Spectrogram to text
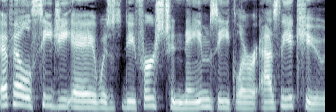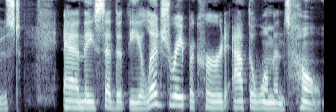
FLCGA was the first to name Ziegler as the accused, and they said that the alleged rape occurred at the woman's home.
